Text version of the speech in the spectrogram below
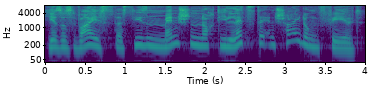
Jesus weiß, dass diesem Menschen noch die letzte Entscheidung fehlt.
